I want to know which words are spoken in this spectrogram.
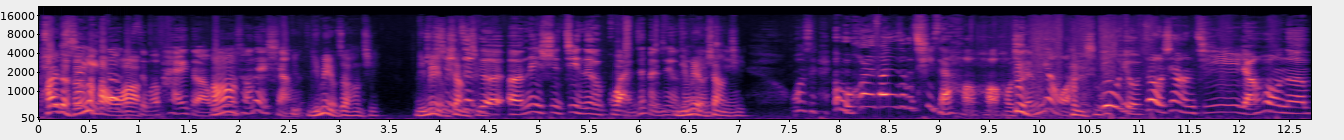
拍的很好啊。怎么拍的？啊我常在想，里面有照相机，里面有相机。这个呃内视镜那个管子本身有，里面有相机。哇塞！哎，我后来发现这个器材好好好神妙啊，又有照相机，然后呢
